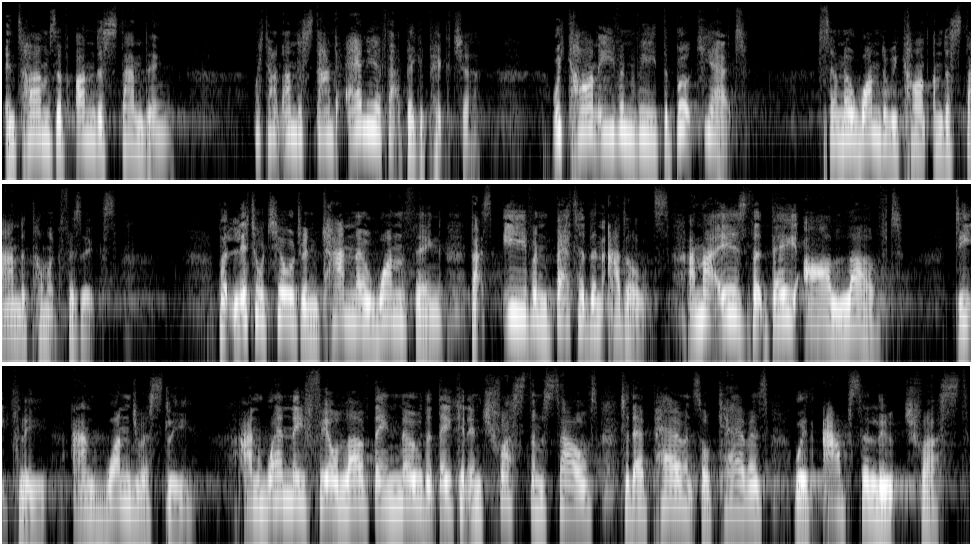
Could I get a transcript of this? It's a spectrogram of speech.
in terms of understanding. We don't understand any of that bigger picture. We can't even read the book yet. So, no wonder we can't understand atomic physics. But little children can know one thing that's even better than adults, and that is that they are loved deeply and wondrously. And when they feel loved, they know that they can entrust themselves to their parents or carers with absolute trust.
